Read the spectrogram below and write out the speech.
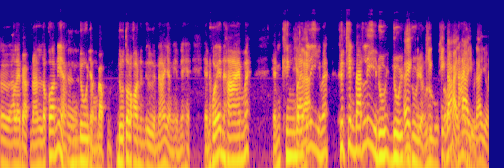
เออ อะไรแบบนั้นแล้วก็เนี่ยเออดูอย่างแบบดูตัวละครอื่นๆนะ อย่างเห็นเห็นเห็นโฮเอนไฮม์ไหมเห็นคิงเห็แบนดละลี่ไหมคือคิงแบดลี่ดูดูเอ้ยดูอย่างคิงดูคิงได้ได้อยู่ได้อยู่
